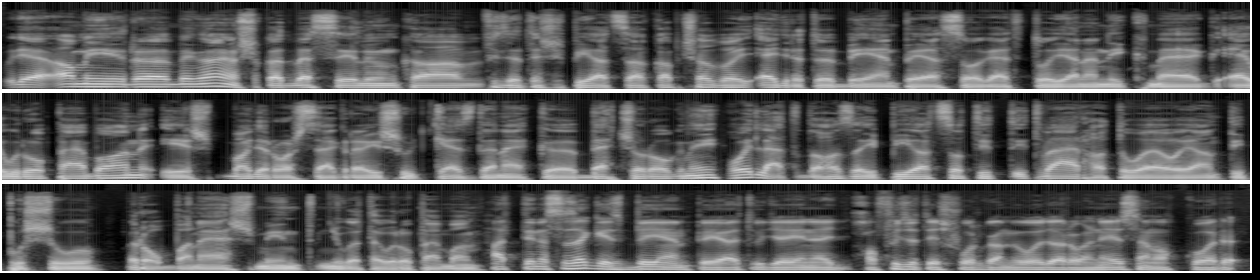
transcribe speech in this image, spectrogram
Ugye, amiről még nagyon sokat beszélünk a fizetési piacsal kapcsolatban, hogy egyre több BNPL szolgáltató jelenik meg Európában, és Magyarországra is úgy kezdenek becsorogni. Hogy látod a hazai piacot? Itt, itt várható-e olyan típusú robbanás, mint Nyugat-Európában? Hát én ezt az egész BNPL-t, ugye én egy, ha fizetésforgalmi oldalról nézem, akkor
